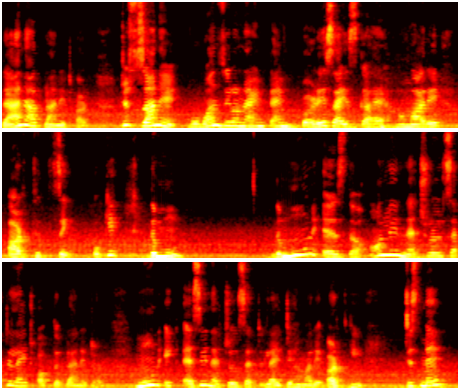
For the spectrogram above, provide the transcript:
than our planet earth जो सन है, वो वन ज़ीरो नाइन टाइम बड़े साइज़ का है हमारे अर्थ से okay the moon the moon is the only natural satellite of the planet earth moon एक ऐसी नेचुरल सैटेलाइट है हमारे अर्थ की, जिसमें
